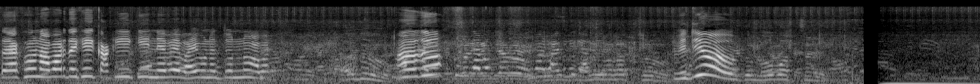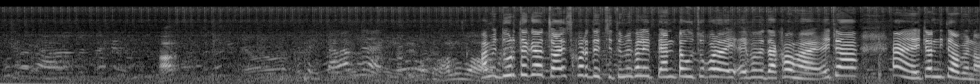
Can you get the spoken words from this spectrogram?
তো এখন আবার দেখি কাকি কি নেবে ভাই বোনের জন্য। আবার হ্যাঁ দাদু? ভিডিও আমি দূর থেকে চয়েস করে দিচ্ছি। তুমি খালি প্যান্টটা উঁচু করে এইভাবে দেখাও হ্যাঁ। এটা হ্যাঁ এটা নিতে হবে না।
